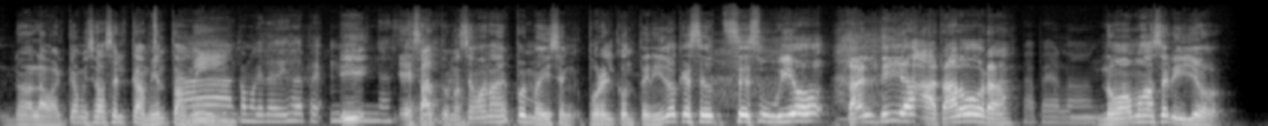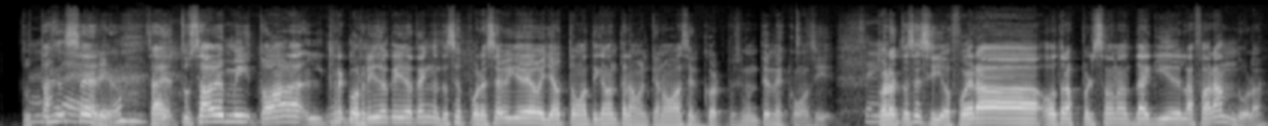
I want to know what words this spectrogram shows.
no, la marca me hizo acercamiento a Ah, mí. como que te dijo después... mm, Y no sé. exacto, una semana después me dicen, por el contenido que se, se subió tal día a tal hora, Papelón. no vamos a hacer y yo. ¿Tú ¿En estás en serio? serio? O sea, tú sabes mi, todo el recorrido que yo tengo, entonces por ese video ya automáticamente la marca no va a hacer corpo. ¿Sí me entiendes? Como si... Sí. Pero entonces si yo fuera otras personas de aquí de la farándula,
